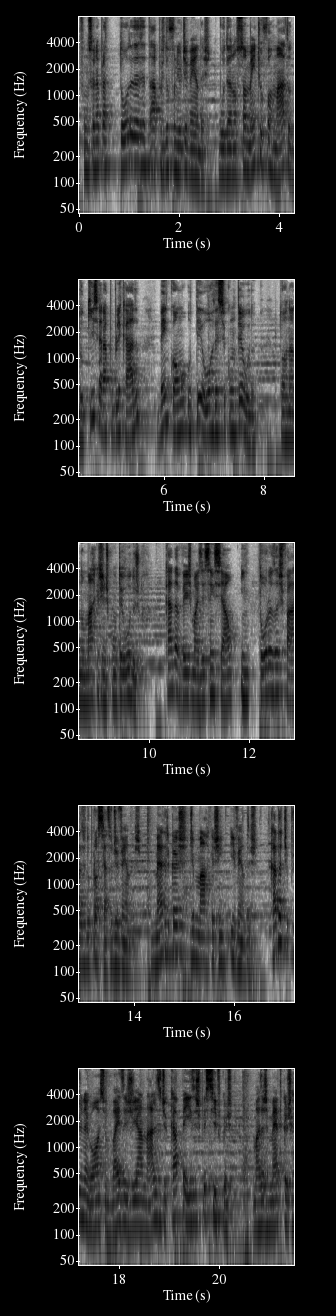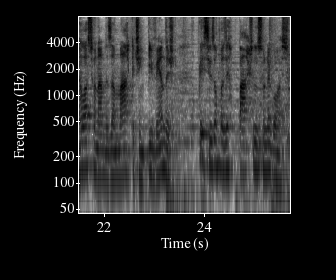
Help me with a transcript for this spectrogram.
funciona para todas as etapas do funil de vendas, mudando somente o formato do que será publicado, bem como o teor desse conteúdo, tornando o marketing de conteúdos cada vez mais essencial em todas as fases do processo de vendas. Métricas de marketing e vendas. Cada tipo de negócio vai exigir a análise de KPIs específicas, mas as métricas relacionadas a marketing e vendas precisam fazer parte do seu negócio.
